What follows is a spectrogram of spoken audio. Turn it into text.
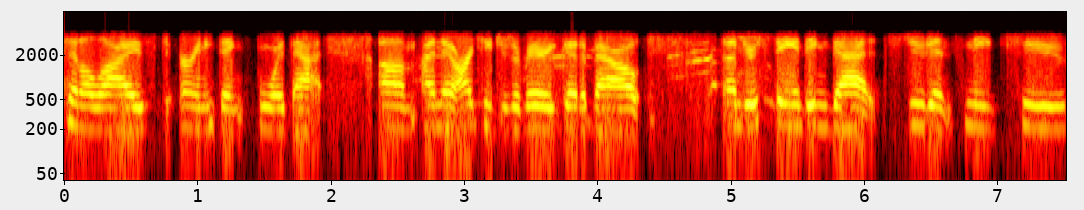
penalized or anything for that. Um, I know our teachers are very good about understanding that students need to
